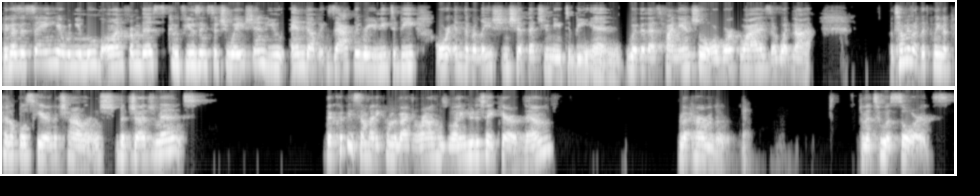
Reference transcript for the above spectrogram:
because it's saying here when you move on from this confusing situation, you end up exactly where you need to be, or in the relationship that you need to be in, whether that's financial or work wise or whatnot. But tell me about the Queen of Pentacles here in the challenge. The Judgment. There could be somebody coming back around who's wanting you to take care of them. The Hermit. And the Two of Swords.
